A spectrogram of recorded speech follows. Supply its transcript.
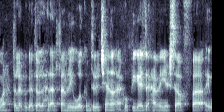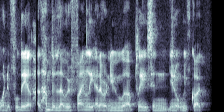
warahmatullahi wabarakatuh. Halal family welcome to the channel. I hope you guys are having yourself uh, a wonderful day. Alhamdulillah we're finally at our new uh, place and you know we've got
